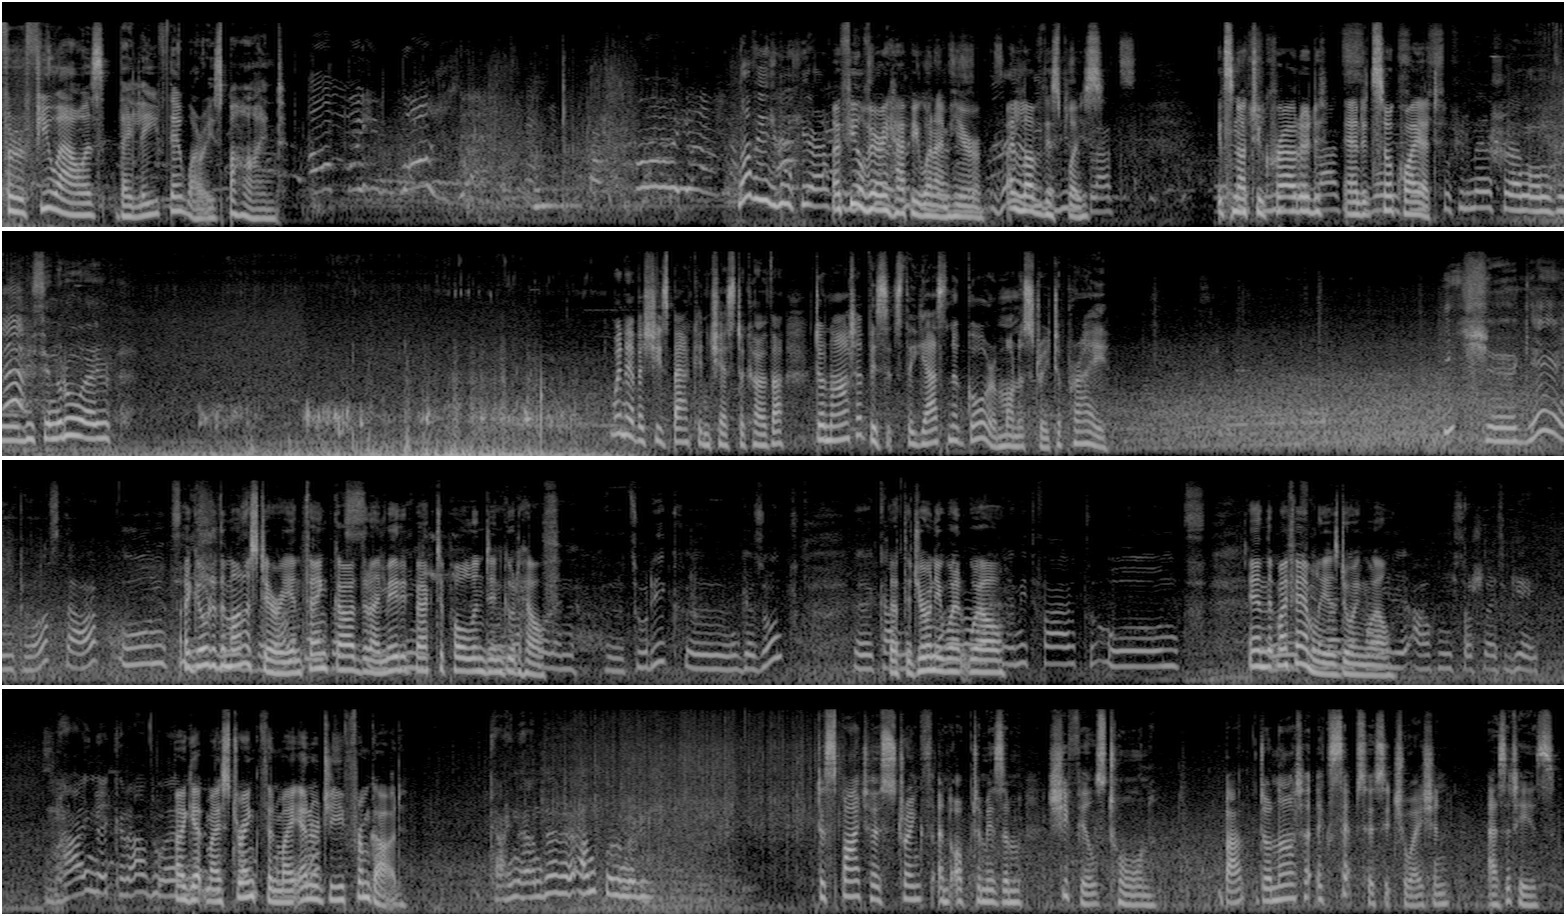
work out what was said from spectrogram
For a few hours, they leave their worries behind. I feel very happy when I'm here. I love this place. It's not too crowded and it's so quiet. Whenever she's back in Czestochowa, Donata visits the Jasna Góra monastery to pray. I go to the monastery and thank God that I made it back to Poland in good health. That the journey went well. And that my family is doing well. I get my strength and my energy from God. Despite her strength and optimism, she feels torn. But Donata accepts her situation as it is.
